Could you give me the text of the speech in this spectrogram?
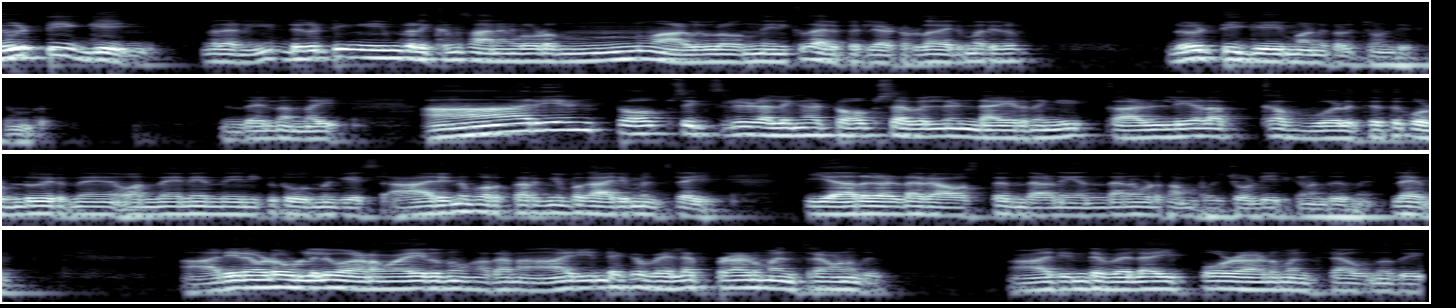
ഡേർട്ടി ഗെയിം അതാണ് ഈ ഡേർട്ടി ഗെയിം കളിക്കുന്ന സാധനങ്ങളോടൊന്നും ആളുകളൊന്നും എനിക്ക് താല്പര്യമില്ല കേട്ടുള്ള കാര്യം പറയലും. ഡേർട്ടി ഗെയിമാണ് കളിച്ചുകൊണ്ടിരിക്കുന്നത് എന്തായാലും നന്നായി. ആര്യൻ ടോപ്പ് സിക്സിൽ അല്ലെങ്കിൽ ആ ടോപ്പ് സെവനിൽ ഉണ്ടായിരുന്നെങ്കിൽ കളികളൊക്കെ വെളിച്ചത്ത് കൊണ്ടുവരുന്ന എന്ന് എനിക്ക് തോന്നുന്നു കേസ് ആര്യന് പുറത്തിറങ്ങിയപ്പോൾ കാര്യം മനസ്സിലായി. പി ആറുകളുടെ ഒരു അവസ്ഥ എന്താണ്? എന്താണ് ഇവിടെ സംഭവിച്ചുകൊണ്ടിരിക്കുന്നത് എന്ന് അല്ലേ? ആര്യൻ അവിടെ ഉള്ളിൽ വേണമായിരുന്നു. അതാണ് ആര്യന്റെയൊക്കെ വില എപ്പോഴാണ് മനസ്സിലാവുന്നത് ആര്യന്റെ വില ഇപ്പോഴാണ് മനസ്സിലാവുന്നത്.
